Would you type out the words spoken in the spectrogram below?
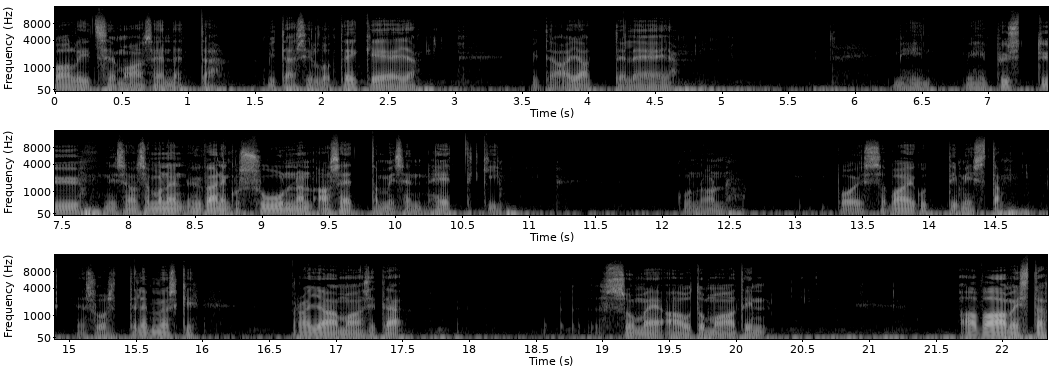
valitsemaan sen, että mitä silloin tekee ja mitä ajattelee ja mihin, mihin pystyy, niin se on semmoinen hyvä niin kuin suunnan asettamisen hetki, kun on poissa vaikuttimista. Ja suosittelen myöskin rajaamaan sitä someautomaatin avaamista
